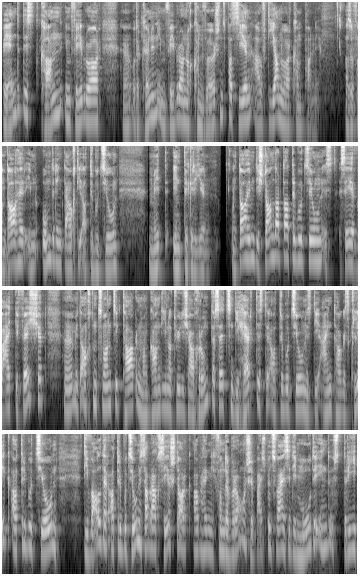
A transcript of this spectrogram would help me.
beendet ist, kann im Februar äh, oder können im Februar noch Conversions passieren auf die Januarkampagne. Also von daher eben unbedingt auch die Attribution mit integrieren. Und da eben die Standardattribution ist sehr weit gefächert äh, mit 28 Tagen. Man kann die natürlich auch runtersetzen. Die härteste Attribution ist die Eintages-Klick-Attribution. Die Wahl der Attribution ist aber auch sehr stark abhängig von der Branche. Beispielsweise die Modeindustrie.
